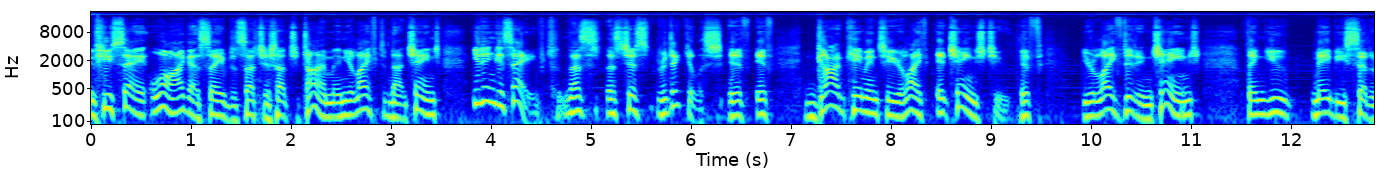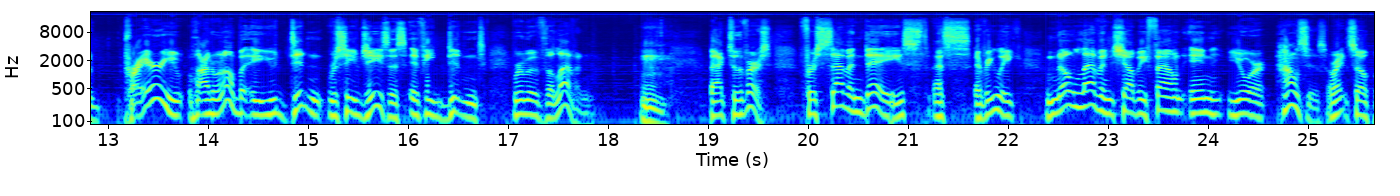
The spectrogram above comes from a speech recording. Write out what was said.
If you say, "Well, I got saved at such and such a time," and your life did not change, you didn't get saved. That's that's just ridiculous. If if God came into your life, it changed you. If your life didn't change, then you maybe said a prayer. You I don't know, but you didn't receive Jesus if He didn't remove the leaven. Hmm. Back to the verse. For seven days, that's every week, no leaven shall be found in your houses. All right. So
